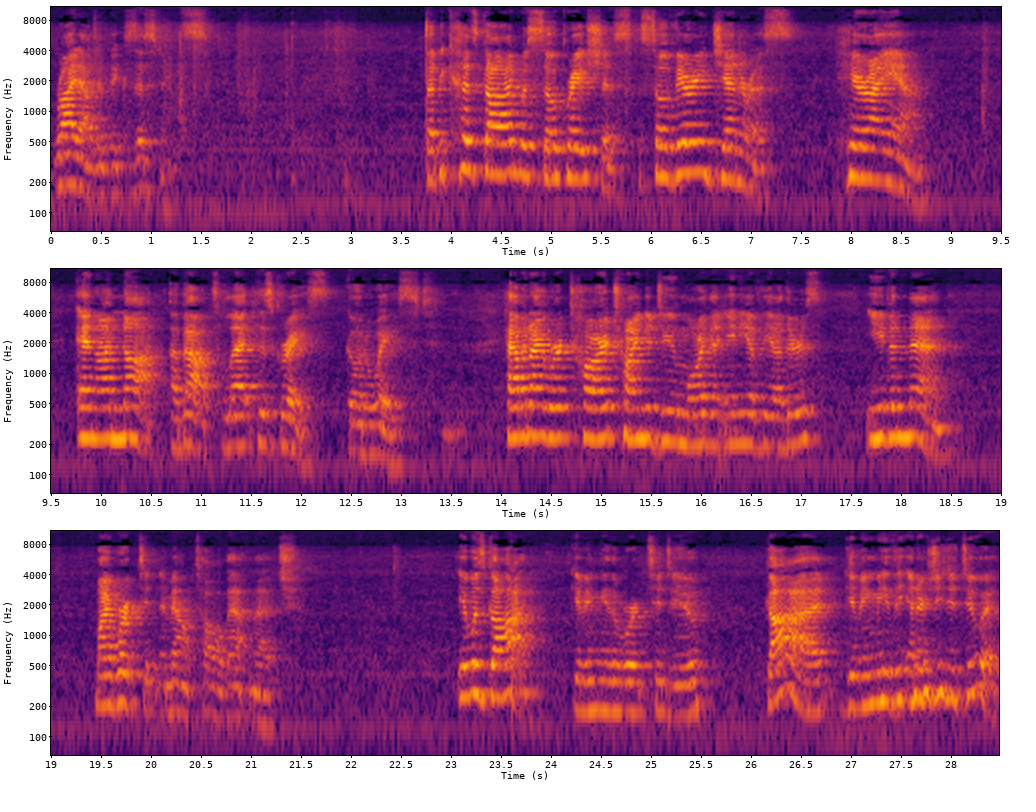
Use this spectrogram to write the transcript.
right out of existence. But because God was so gracious, so very generous, here I am. And I'm not about to let his grace go to waste. Haven't I worked hard trying to do more than any of the others? Even then, my work didn't amount to all that much. It was God giving me the work to do, God giving me the energy to do it.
